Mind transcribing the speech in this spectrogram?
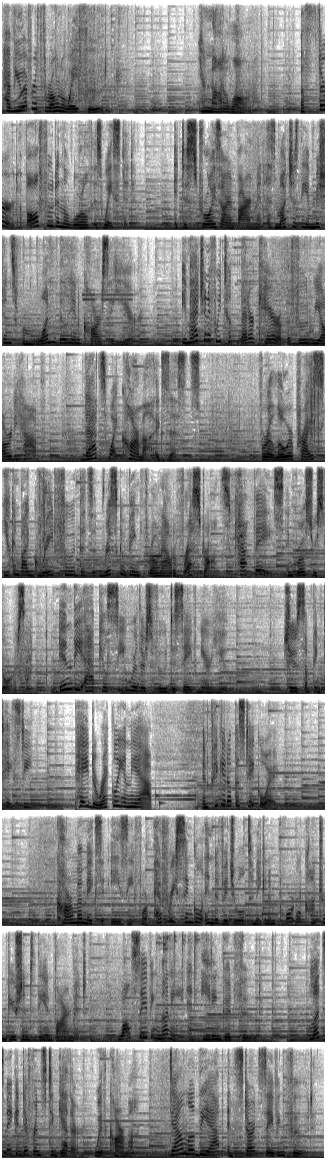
Have you ever thrown away food? You're not alone. A third of all food in the world is wasted. It destroys our environment as much as the emissions from 1 billion cars a year. Imagine if we took better care of the food we already have. That's why Karma exists. For a lower price, you can buy great food that's at risk of being thrown out of restaurants, cafes, and grocery stores. In the app, you'll see where there's food to save near you. Choose something tasty, pay directly in the app, and pick it up as takeaway. Karma makes it easy for every single individual to make an important contribution to the environment while saving money and eating good food. Let's make a difference together with Karma. Download the app and start saving food.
